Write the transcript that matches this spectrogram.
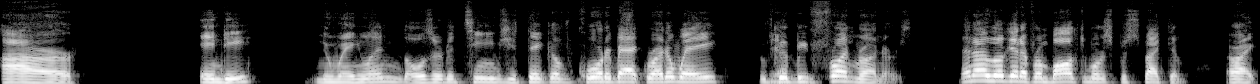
are Indy, New England. Those are the teams you think of quarterback right away who yep. could be front runners. Then I look at it from Baltimore's perspective. All right,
